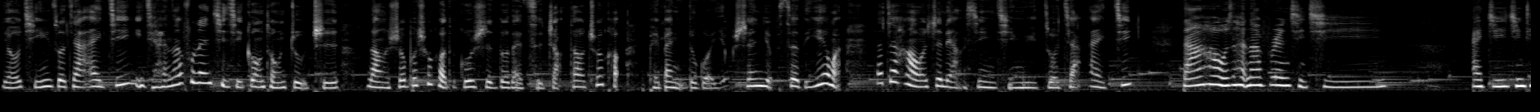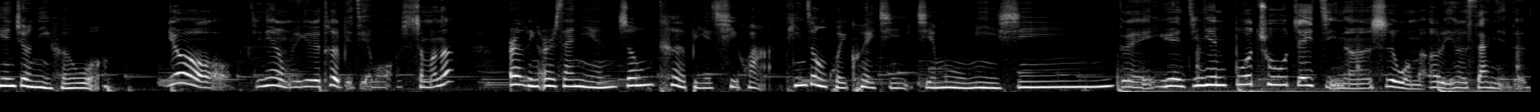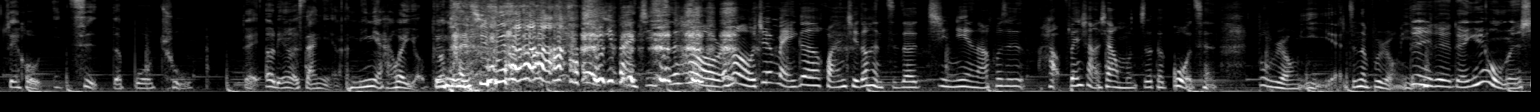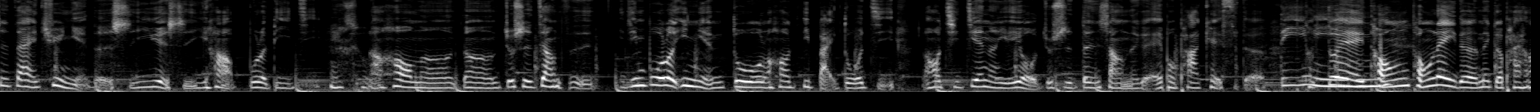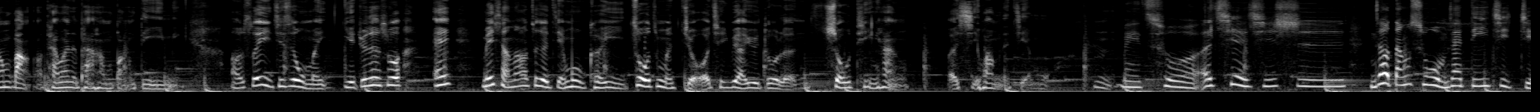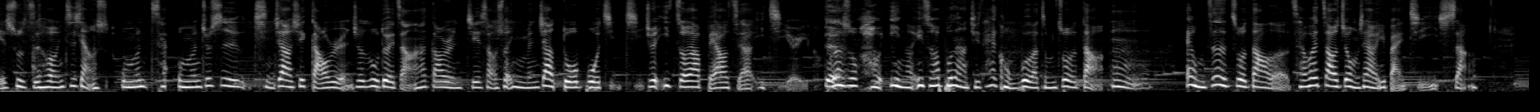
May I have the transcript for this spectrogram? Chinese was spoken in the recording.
由情欲作家艾姬以及海娜夫人琪琪共同主持，让说不出口的故事都在此找到出口，陪伴你度过有声有色的夜晚。大家好，我是两性情欲作家艾姬。大家好，我是海娜夫人琪琪。艾姬，今天就你和我哟。今天我们一个特别节目是什么呢？二零二三年中特别企划，听众回馈及节目秘辛。对，因为今天播出这一集呢，是我们二零二三年的最后一次的播出。对，二零二三年了，明年还会有，不用担心。一百集之后，然后我觉得每一个环节都很值得纪念啊，或是好分享一下我们这个过程，不容易耶，真的不容易。对对对，因为我们是在去年的十一月十一号播了第一集，没错。然后呢，嗯、呃，就是这样子。已经播了一年多，然后一百多集，然后期间呢也有就是登上那个 Apple Podcast 的第一名，对同同类的那个排行榜，台湾的排行榜第一名，呃，所以其实我们也觉得说，哎，没想到这个节目可以做这么久，而且越来越多人收听和呃喜欢我们的节目。嗯，没错，而且其实你知道，当初我们在第一季结束之后，你只讲我们才我们就是请教一些高人，就陆队长他高人介绍说，你们就要多播几集，就一周要不要只要一集而已。对我那时候好硬哦，一周要播两集太恐怖了，怎么做得到？嗯，哎，我们真的做到了，才会造就我们现在有一百集以上。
